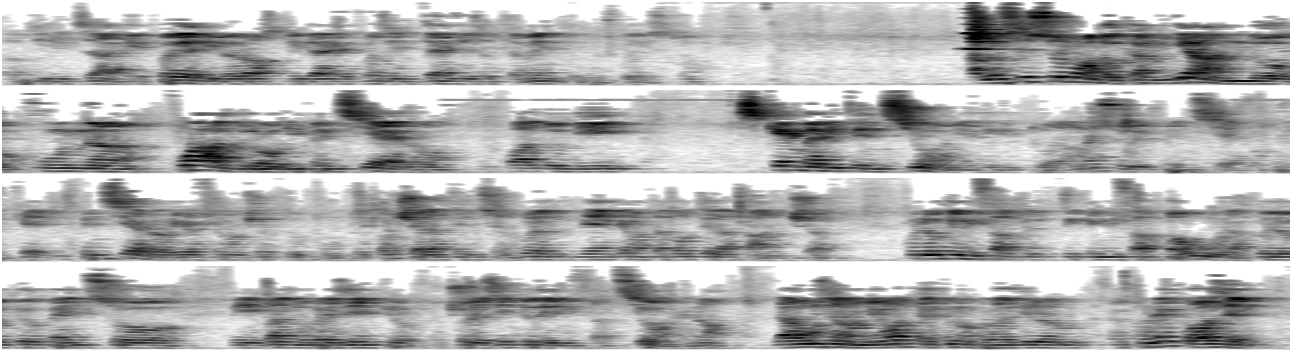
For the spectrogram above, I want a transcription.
a utilizzare e poi arriverò a spiegare cosa intendo esattamente per questo. Allo stesso modo cambiando un quadro di pensiero, un quadro di schema di tensioni addirittura, non è solo il pensiero, perché il pensiero arriva fino a un certo punto, poi c'è la tensione, quella che viene chiamata a volte la pancia, quello che mi fa, che mi fa paura, quello che io penso, vedi, quando per esempio faccio l'esempio dell'inflazione, no? la usano ogni volta che uno prova a dire alcune cose,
